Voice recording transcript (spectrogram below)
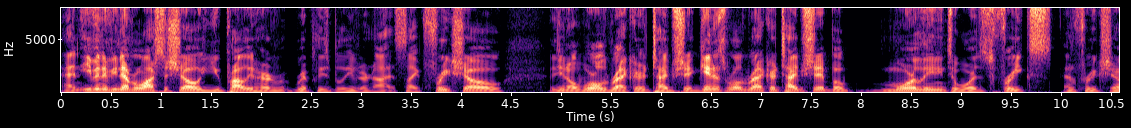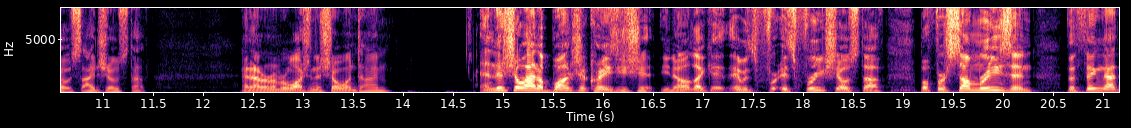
And even if you never watched the show, you probably heard Ripley's Believe It or Not. It's like freak show you know, world record type shit, Guinness World Record type shit, but more leaning towards freaks and freak show, sideshow stuff. And I remember watching the show one time, and this show had a bunch of crazy shit, you know, like it, it was it's freak show stuff. But for some reason, the thing that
